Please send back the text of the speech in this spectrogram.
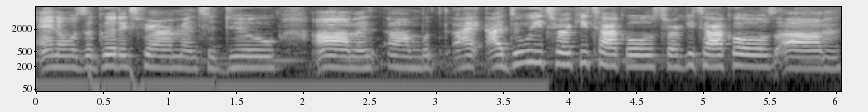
And it was a good experiment to do. Um, um, with, I, I do eat turkey tacos. Turkey tacos, um,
